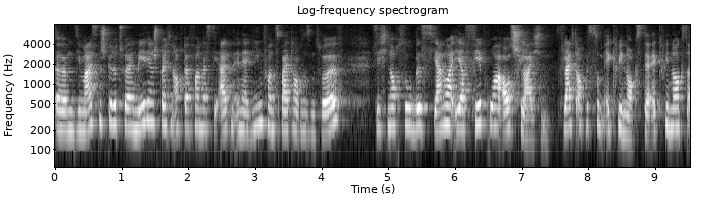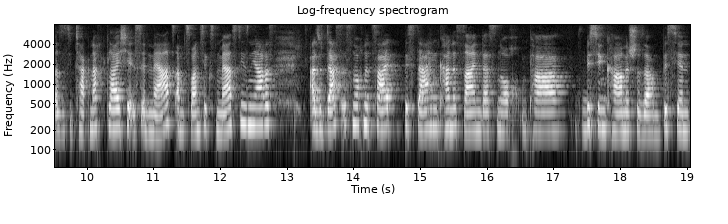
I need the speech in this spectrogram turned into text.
ähm, die meisten spirituellen Medien sprechen auch davon, dass die alten Energien von 2012 sich noch so bis Januar, eher Februar ausschleichen. Vielleicht auch bis zum Äquinox. Der Äquinox, also die Tag-Nacht-Gleiche, ist im März, am 20. März diesen Jahres. Also das ist noch eine Zeit, bis dahin kann es sein, dass noch ein paar bisschen karmische Sachen, ein bisschen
